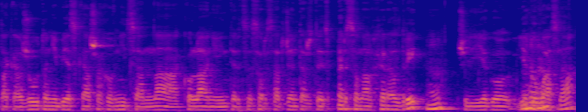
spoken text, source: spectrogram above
taka żółto-niebieska szachownica na kolanie intercesor Sargenta, że to jest personal heraldry, Mhm. czyli jego, jego Mhm. własna.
